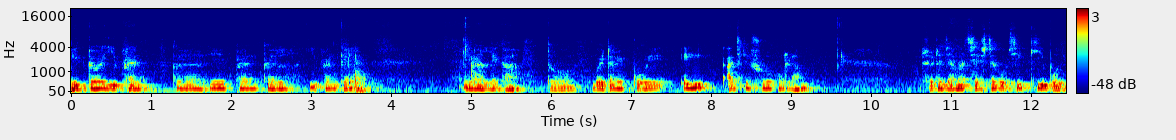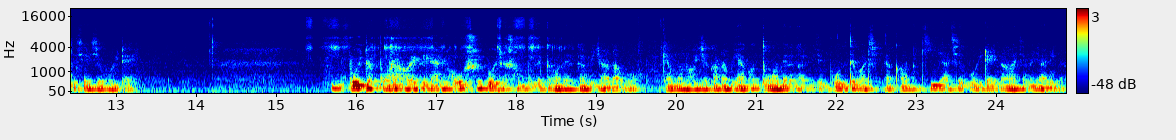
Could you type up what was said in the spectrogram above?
Viktor E Frank E Frankl E Frankl ইনার লেখা। তো বইটা আমি পড়ে এই আজকে শুরু করলাম। সেটা জানার চেষ্টা করছি কি বলতে চাইছে বইটায়। বইটা পড়া হয়ে গেলে আমি অবশ্যই বইটা সম্বন্ধে তোমাদেরকে আমি জানাব কেমন হয়েছে। কারণ আমি এখন তোমাদের আমি কিছু বলতে পারছি না, কারণ কি আছে বইটাই না আছে আমি জানি না।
